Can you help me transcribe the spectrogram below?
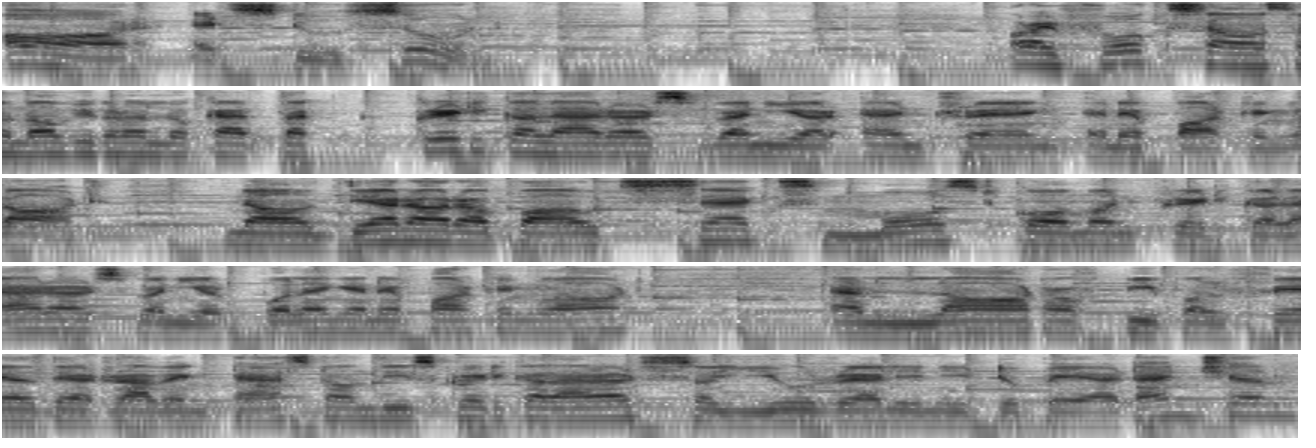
or it's too soon. Alright folks, uh, so now we're gonna look at the critical errors when you're entering in a parking lot. Now there are about 6 most common critical errors when you're pulling in a parking lot and lot of people fail their driving test on these critical errors so you really need to pay attention.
